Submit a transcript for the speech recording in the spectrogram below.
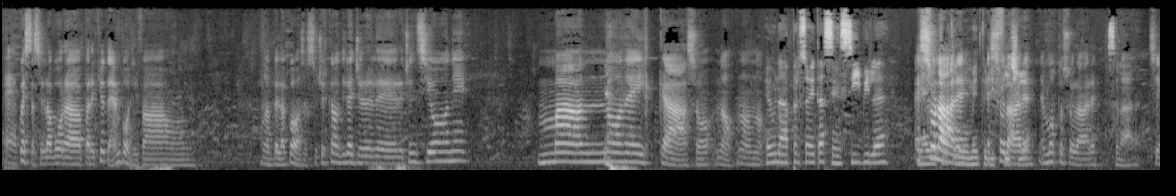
E questa se lavora parecchio tempo si fa un- una bella cosa. Sto cercando di leggere le recensioni, ma non è il caso. No, no, no. È una personalità sensibile. È solare, è difficile. solare, è molto solare. Solare. Sì,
